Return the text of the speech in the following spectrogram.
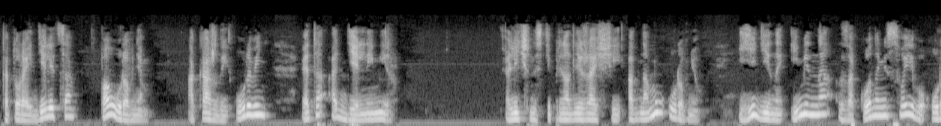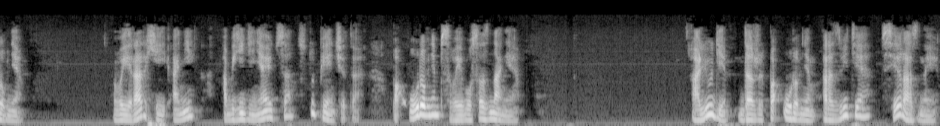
которая делится по уровням, а каждый уровень – это отдельный мир. Личности, принадлежащие одному уровню, едины именно законами своего уровня. В иерархии они объединяются ступенчато по уровням своего сознания. А люди, даже по уровням развития, все разные.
